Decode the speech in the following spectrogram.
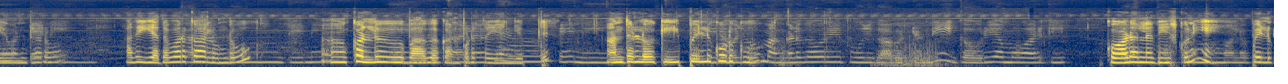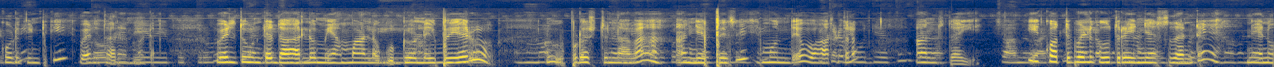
ఏమంటారు? అది ఎదవరకాలు ఉండవు. కళ్ళు బాగా కనపడతాయి అని చెప్తే అంతలోకి పెళ్ళి కొడుకు మంగళగౌరి పూజ కాబట్టి గౌరీ అమ్మవారికి కోడల్ని తీసుకుని పెళ్ళి కొడుకు ఇంటికి వెళ్తారనమాట వెళ్తూ ఉంటే దారిలో మీ అమ్మ వాళ్ళ గుడ్డోళ్ళు అయిపోయారు. నువ్వు ఇప్పుడు వస్తున్నావా అని చెప్పేసి ముందే వార్తలు అందుతాయి. ఈ కొత్త పెళ్ళి కూతురు ఏం చేస్తుందంటే నేను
